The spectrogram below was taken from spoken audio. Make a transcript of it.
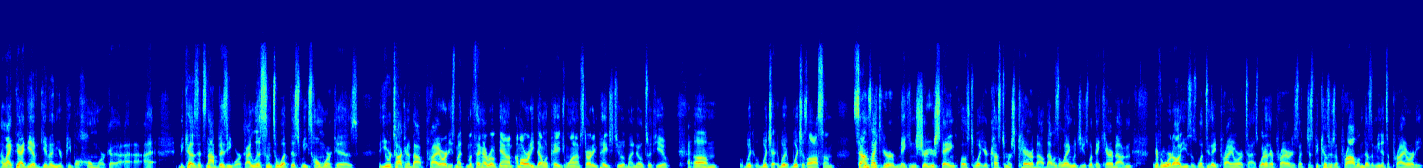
I like the idea of giving your people homework I, I, because it's not busy work. I listened to what this week's homework is, and you were talking about priorities. My, my thing I wrote down, I'm already done with page one. I'm starting page two of my notes with you, um, which, which, which is awesome. Sounds like you're making sure you're staying close to what your customers care about. That was the language used, what they care about. And different word I'll use is what do they prioritize? What are their priorities? Like just because there's a problem doesn't mean it's a priority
